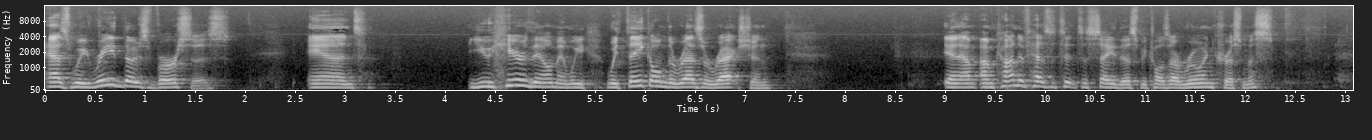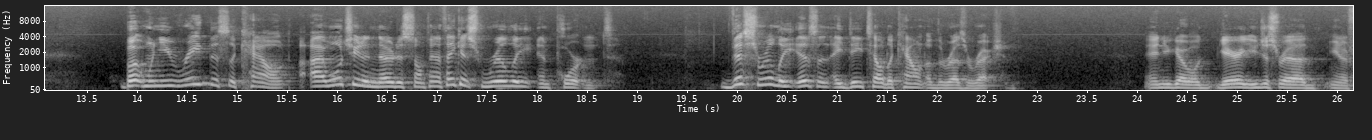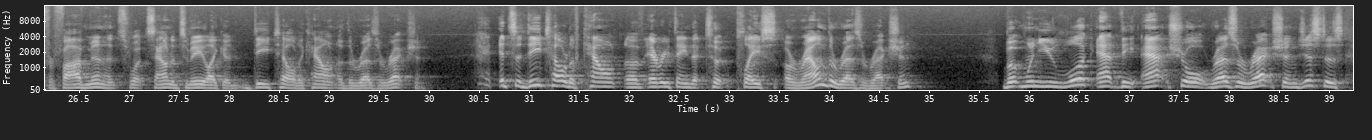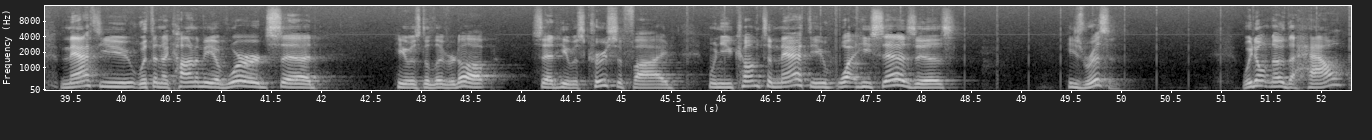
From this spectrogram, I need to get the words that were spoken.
as we read those verses and you hear them and we, we think on the resurrection, and I'm, I'm kind of hesitant to say this because I ruined Christmas. But when you read this account, I want you to notice something. I think it's really important. This really isn't a detailed account of the resurrection. And you go, well, Gary, you just read, you know, for five minutes what sounded to me like a detailed account of the resurrection. It's a detailed account of everything that took place around the resurrection. But when you look at the actual resurrection, just as Matthew, with an economy of words, said he was delivered up, said he was crucified, when you come to Matthew, what he says is he's risen. We don't know the how,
